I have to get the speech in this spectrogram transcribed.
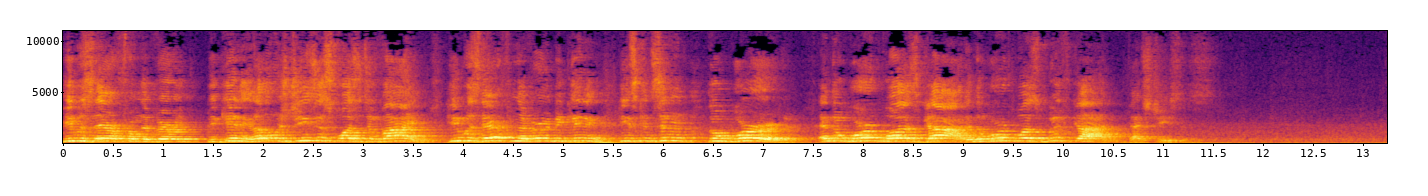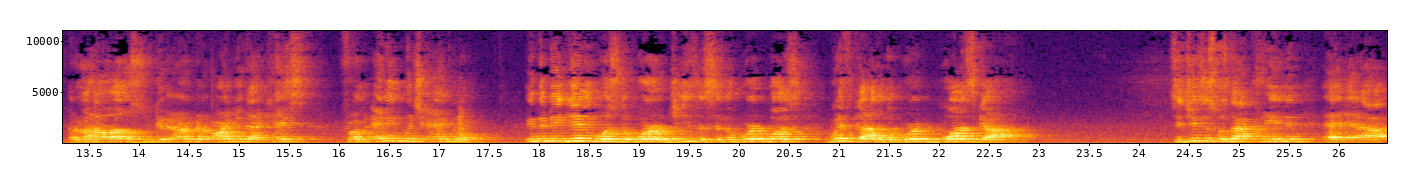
He was there from the very beginning. In other words, Jesus was divine. He was there from the very beginning. He's considered the Word. And the Word was God. And the Word was with God. That's Jesus. I don't know how else you could argue that case from any which angle. In the beginning was the Word, Jesus, and the Word was with God, and the Word was God. See, Jesus was not created, uh, uh,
